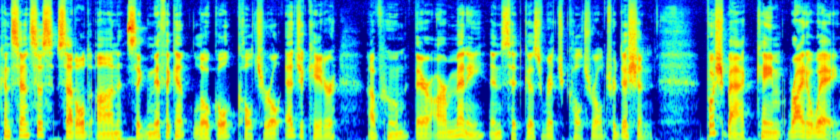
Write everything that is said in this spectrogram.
consensus settled on significant local cultural educator, of whom there are many in Sitka's rich cultural tradition. Pushback came right away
